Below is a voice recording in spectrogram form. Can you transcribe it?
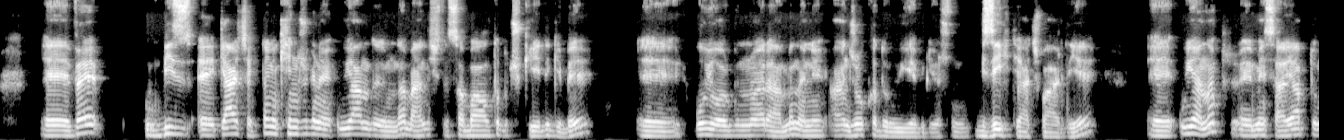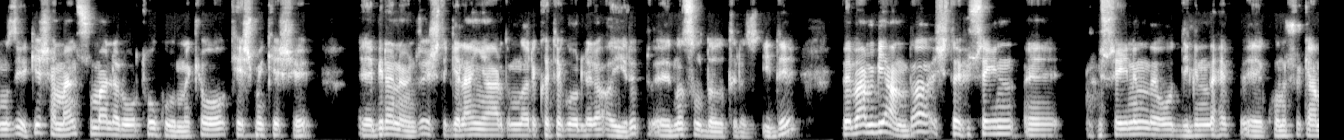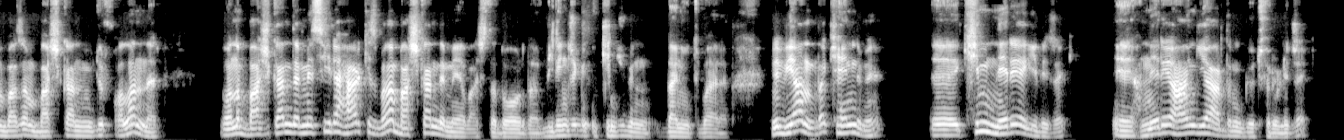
e, ve biz e, gerçekten ikinci güne uyandığımda ben işte sabah altı buçuk yedi gibi e, o yorgunluğa rağmen hani anca o kadar uyuyabiliyorsun bize ihtiyaç var diye. E, uyanıp e, mesela yaptığımız ilk iş hemen Sümerler Ortaokulu'ndaki o keşmekeşi e, bir an önce işte gelen yardımları kategorilere ayırıp e, nasıl dağıtırız idi. Ve ben bir anda işte Hüseyin e, Hüseyin'in de o dilinde hep e, konuşurken bazen başkan, müdür falan der. Bana başkan demesiyle herkes bana başkan demeye başladı orada. Birinci gün, ikinci günden itibaren. Ve bir anda kendimi e, kim nereye gidecek? E, nereye hangi yardım götürülecek?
